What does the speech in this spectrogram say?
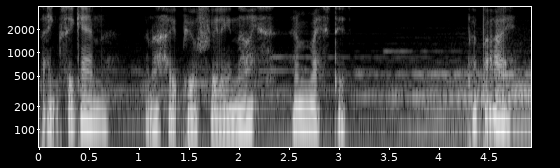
Thanks again, and I hope you're feeling nice and rested. Bye bye.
